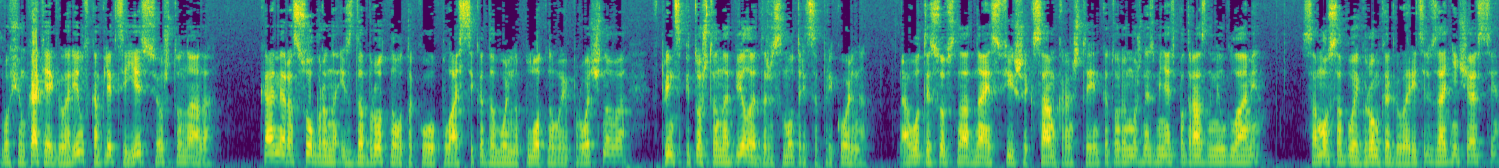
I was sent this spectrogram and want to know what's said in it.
В общем, как я и говорил, в комплекте есть все, что надо. Камера собрана из добротного такого пластика, довольно плотного и прочного. В принципе, то, что она белая, даже смотрится прикольно. А вот и, собственно, одна из фишек, сам кронштейн, который можно изменять под разными углами. Само собой, громкоговоритель в задней части.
